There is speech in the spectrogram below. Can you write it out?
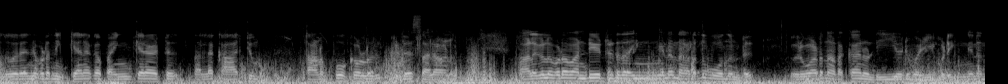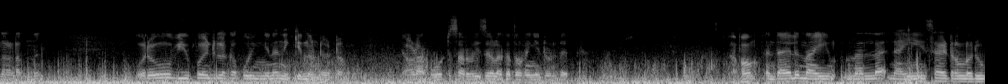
അതുപോലെ തന്നെ ഇവിടെ നിൽക്കാനൊക്കെ ഭയങ്കരമായിട്ട് നല്ല കാറ്റും തണുപ്പും ഒക്കെ ഉള്ളൊരു കിടിയ സ്ഥലമാണ്. ആളുകൾ ഇവിടെ വണ്ടി ഇട്ടിട്ട് ഇങ്ങനെ നടന്നു പോകുന്നുണ്ട്. ഒരുപാട് നടക്കാനുണ്ട്. ഈ ഒരു വഴിയിൽ കൂടി ഇങ്ങനെ നടന്ന് ഓരോ വ്യൂ പോയിന്റിലൊക്കെ പോയി ഇങ്ങനെ നിൽക്കുന്നുണ്ട് കേട്ടോ. അവിടെ ബോട്ട് സർവീസുകളൊക്കെ തുടങ്ങിയിട്ടുണ്ട്. അപ്പം എന്തായാലും നൈ നല്ല നൈസായിട്ടുള്ളൊരു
